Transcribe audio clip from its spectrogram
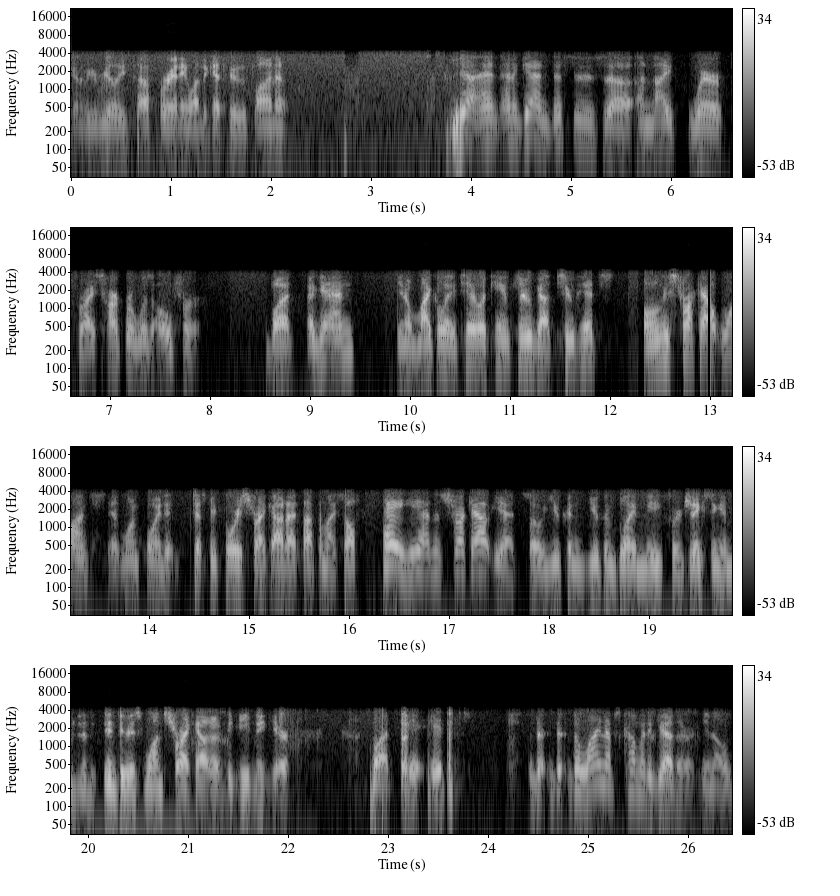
going to be really tough for anyone to get through this lineup. Yeah, and and again, this is uh, a night where Bryce Harper was over, but again, you know, Michael A. Taylor came through, got two hits, only struck out once. At one point, it, just before he struck out, I thought to myself, "Hey, he hasn't struck out yet." So you can you can blame me for jinxing him into, into his one strikeout of the evening here. But it, it's the, the the lineup's coming together. You know,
